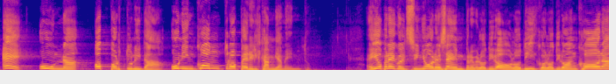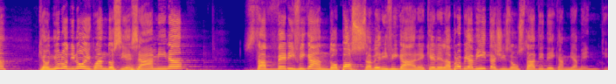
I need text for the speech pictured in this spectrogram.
è un'opportunità, un incontro per il cambiamento. E io prego il Signore sempre, ve lo dirò, lo dico, lo dirò ancora, che ognuno di noi quando si esamina sta verificando, possa verificare che nella propria vita ci sono stati dei cambiamenti,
